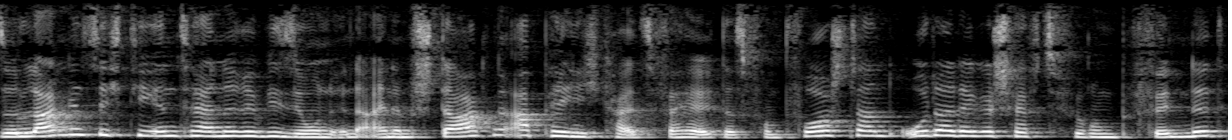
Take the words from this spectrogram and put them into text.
Solange sich die interne Revision in einem starken Abhängigkeitsverhältnis vom Vorstand oder der Geschäftsführung befindet,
